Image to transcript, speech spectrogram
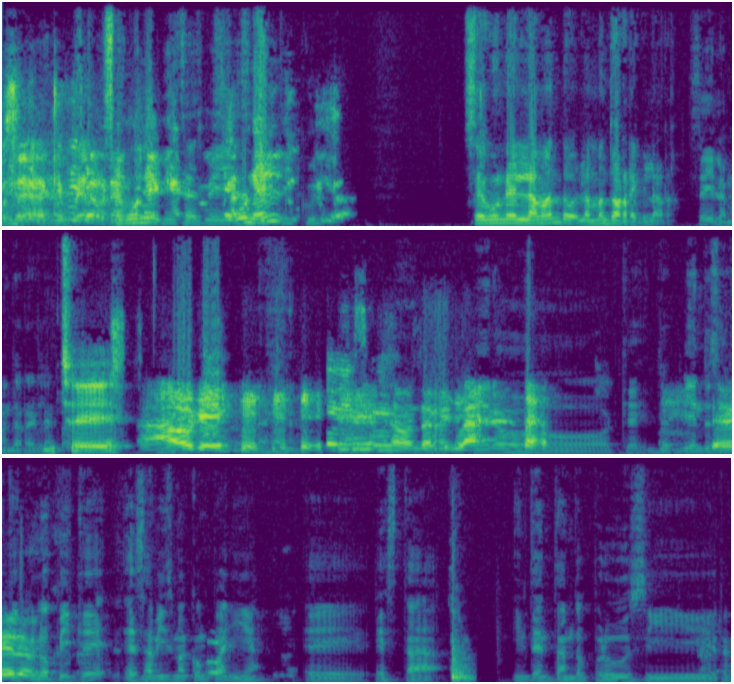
O sea, qué pena. una Según él- según él- Según él la mando, la mando a arreglar. Sí, la mandó a arreglar. Sí. Ah, ok. La onda arreglada. Pero viendo ese artículo vi que esa misma compañía eh, está intentando producir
